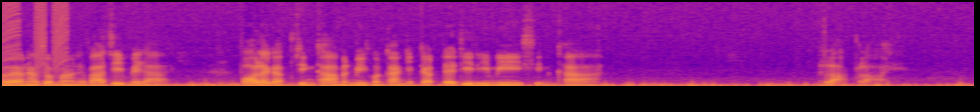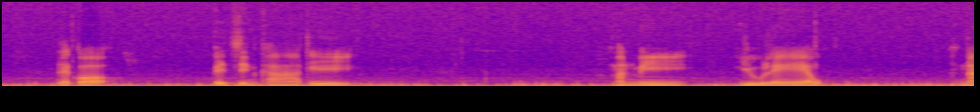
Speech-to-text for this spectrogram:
มาแล้วนะส่วนมากเนี่ยพาสซีฟไม่ได้ เพราะอะไรครับสินค้ามันมีค่อนข้างจำกัด แต่ที่นี่มีสินค้า หลากหลาย และก็เป็นสินค้าที่มันมีอยู่แล้วใน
